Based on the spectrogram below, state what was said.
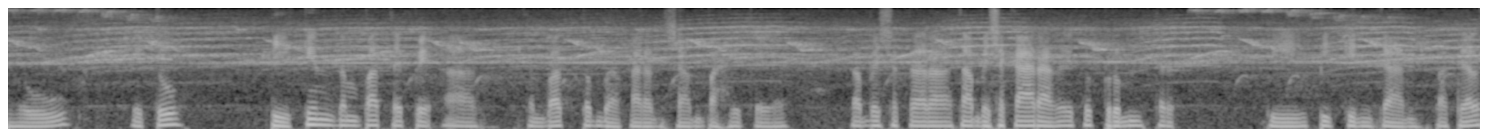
Bau itu bikin tempat TPA tempat pembakaran sampah itu ya. Sampai sekarang sampai sekarang itu belum ter, dibikinkan. Padahal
